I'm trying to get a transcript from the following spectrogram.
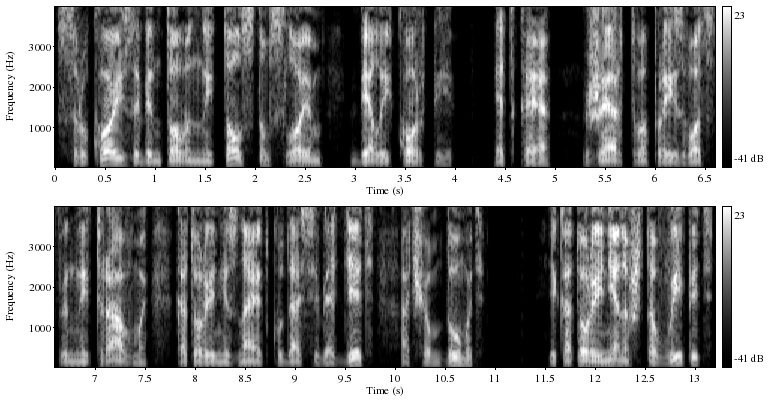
с рукой, забинтованный толстым слоем белой корпии, эткая жертва производственной травмы, которая не знает, куда себя деть, о чем думать, и которой не на что выпить,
